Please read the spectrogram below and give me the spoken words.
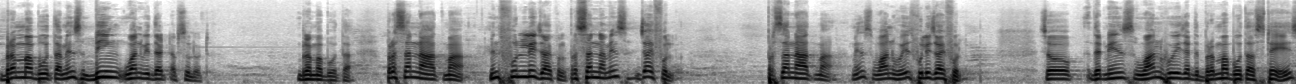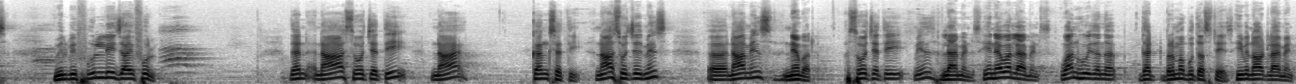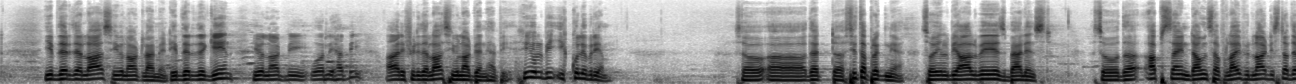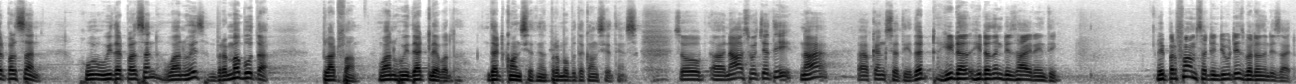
Brahma Bhuta means being one with that absolute. Brahmabhuta. Prasanna atma mean fully joyful prasanna means joyful prasanna atma means one who is fully joyful so that means one who is at the brahmabhuta stage will be fully joyful then na shochati, na kankshati na shoch means na means never shochati means laments he never laments one who is in that brahmabhuta stage he will not lament If there is a loss, he will not lament. If there is a gain, he will not be overly happy. Or if it is a loss, he will not be unhappy. He will be equilibrium. So uh, that uh, Sthita Prajna. So he will be always balanced. So the ups and downs of life will not disturb that person. Who, who is that person? One who is Brahma Bhuta platform. One who is that level, that consciousness, Brahma Bhuta consciousness. So uh, na sochati, na uh, kangsati. That he, do, he doesn't desire anything. He performs certain duties but doesn't desire.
